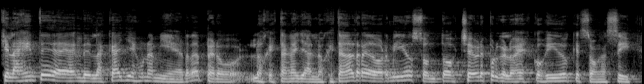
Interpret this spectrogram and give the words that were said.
que la gente de, la calle es una mierda, pero los que están allá, los que están alrededor mío son todos chéveres porque los he escogido que son así.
